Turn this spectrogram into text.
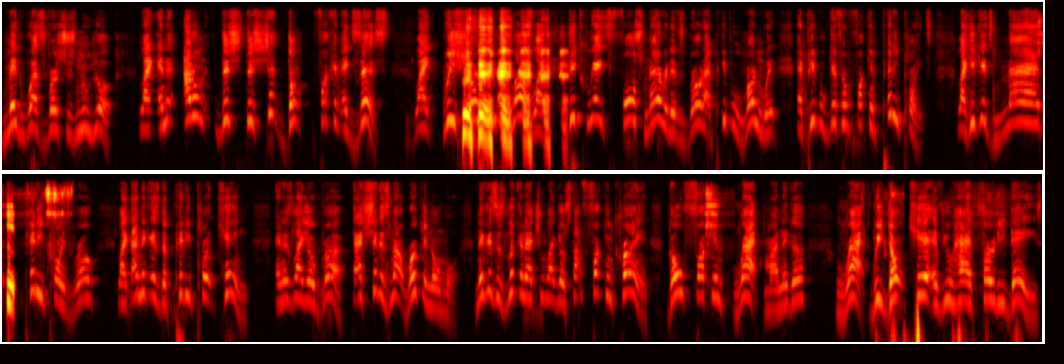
Midwest versus New York. Like, and it, I don't this this shit don't fucking exist. Like we show people love. Like he creates false narratives, bro, that people run with, and people give him fucking pity points. Like he gets mad pity points, bro. Like that nigga is the pity point king. And it's like, yo, bruh, that shit is not working no more. Niggas is looking at you like, yo, stop fucking crying. Go fucking rap, my nigga. Rap. We don't care if you had 30 days.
